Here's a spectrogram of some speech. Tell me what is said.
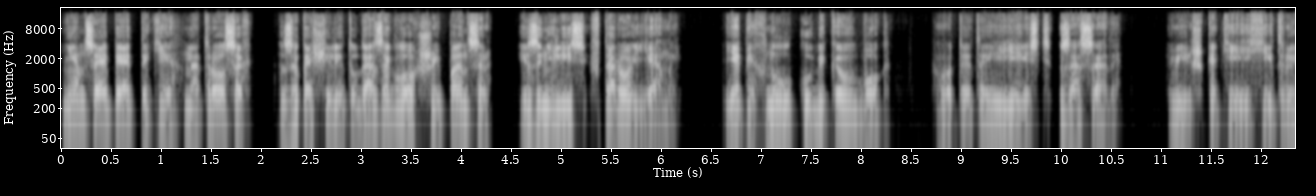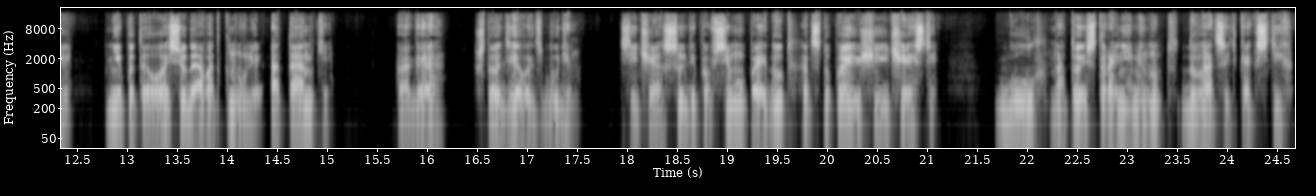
немцы опять-таки на тросах затащили туда заглохший панцирь и занялись второй ямой. Я пихнул кубика в бок. Вот это и есть засада. Вишь, какие хитрые. Не ПТО сюда воткнули, а танки. Ага, что делать будем? Сейчас, судя по всему, пойдут отступающие части. Гул на той стороне минут двадцать как стих.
